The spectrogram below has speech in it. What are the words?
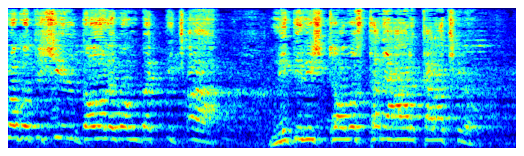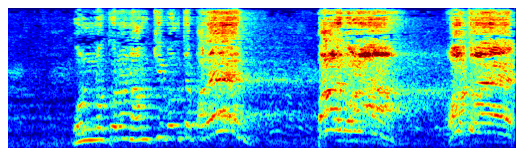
প্রগতিশীল দল এবং ব্যক্তি ছাড়া নীতিনিষ্ঠ অবস্থানে আর কারা ছিল? অন্য কোন নাম কি বলতে পারেন? পারব না! অতএব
